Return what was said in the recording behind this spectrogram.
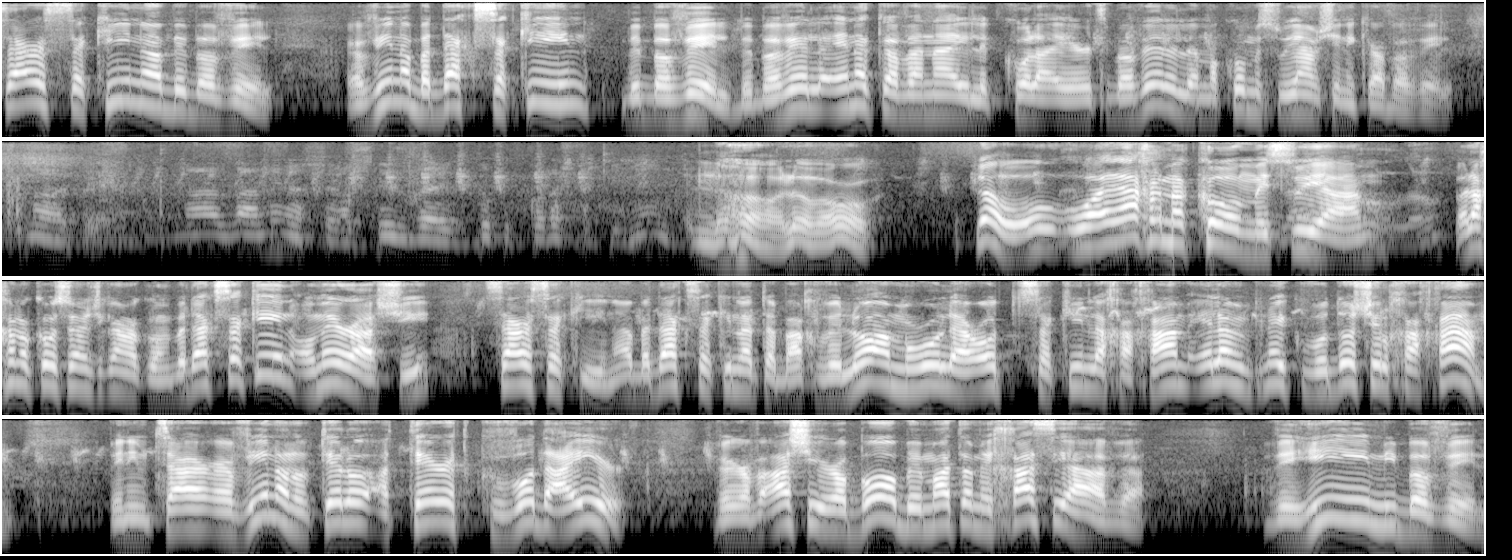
שר סכינה בבבל. רבינה בדק סכין בבבל. בבבל אין הכוונה היא לכל הארץ בבל, אלא למקום מסוים שנקרא בבל. לא, לא, ברור. לא, הוא הלך למקום מסוים, הוא הלך למקום מסוים שנקרא מקום, בדק סכין, אומר רש"י, שר סכינה, בדק סכין לטבח, ולא אמרו להראות סכין לחכם, אלא מפני כבודו של חכם. ונמצא רבינה נוטה לו עטרת כבוד העיר, ורב אשי רבו במטה מכסי אהבה, והיא מבבל,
